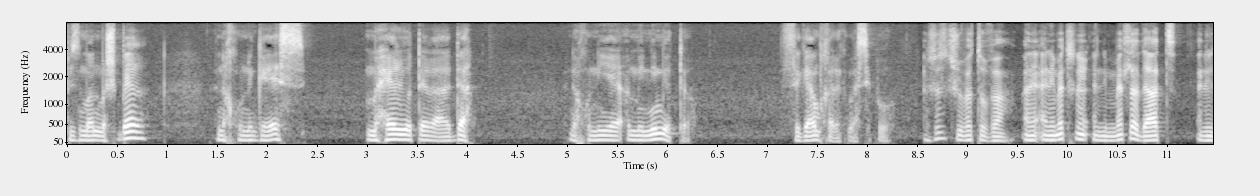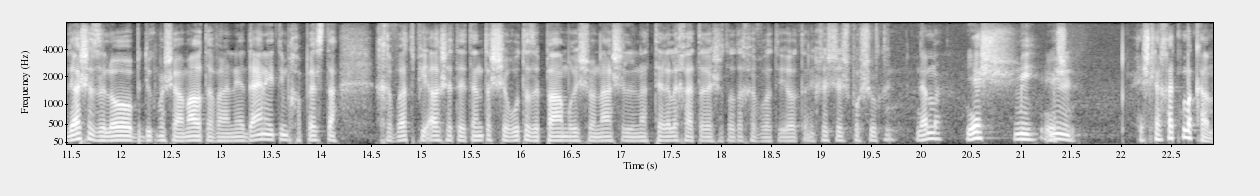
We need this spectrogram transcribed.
בזמן משבר, אנחנו נגייס מהר יותר אהדה. אנחנו נהיה אמינים יותר. זה גם חלק מהסיפור. אני חושב שזו תשובה טובה. אני, אני, מת, אני מת לדעת, אני יודע שזה לא בדיוק מה שאמרת, אבל אני עדיין הייתי מחפש את החברת PR שתיתן את השירות הזה פעם ראשונה של לנטר לך את הרשתות החברתיות. אני חושב שיש פה שוק. למה? יש. מי? יש. מי? יש לך את מכ"ם.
